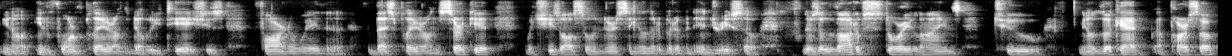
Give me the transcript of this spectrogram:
you know informed player on the WTA. She's far and away the, the best player on the circuit, but she's also nursing a little bit of an injury. So there's a lot of storylines to you know look at uh, Parsa,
